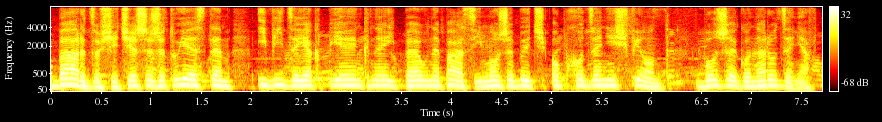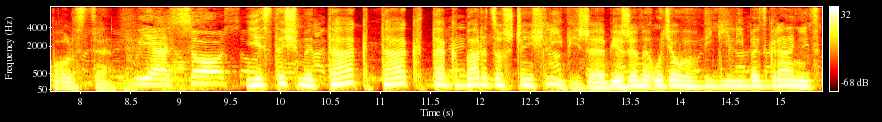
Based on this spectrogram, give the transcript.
Bardzo się cieszę, że tu jestem i widzę, jak piękne i pełne pasji może być obchodzenie świąt Bożego Narodzenia w Polsce. Jesteśmy tak, tak, tak bardzo szczęśliwi, że bierzemy udział w Wigilii bez granic.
